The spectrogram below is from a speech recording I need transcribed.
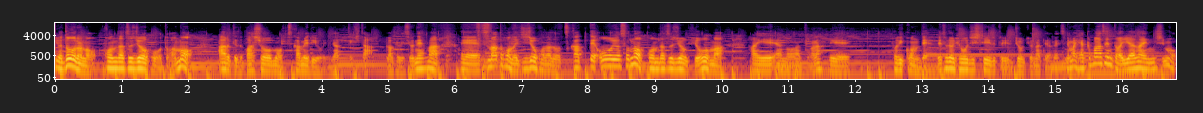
要は道路の混雑情報とかも、ある程度場所をもうつかめるようになってきたわけですよね。まあ、えースマートフォンの位置情報などを使って、おおよその混雑状況を、まあ、反映、あの、なんていうかな、えー取り込んでで、それを表示しているという状況になっているわけですね。まあ、100%は言わないにしても、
